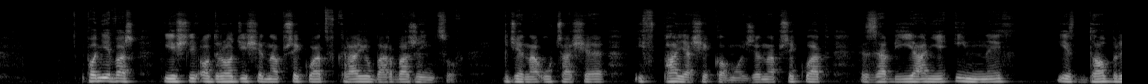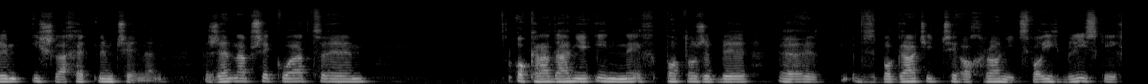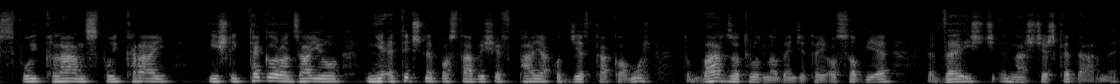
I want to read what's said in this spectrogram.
ponieważ jeśli odrodzi się na przykład w kraju barbarzyńców, gdzie naucza się i wpaja się komuś, że na przykład zabijanie innych jest dobrym i szlachetnym czynem, że na przykład okradanie innych po to, żeby y, wzbogacić czy ochronić swoich bliskich, swój klan, swój kraj, jeśli tego rodzaju nieetyczne postawy się wpaja od dziecka komuś, to bardzo trudno będzie tej osobie wejść na ścieżkę darmy.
